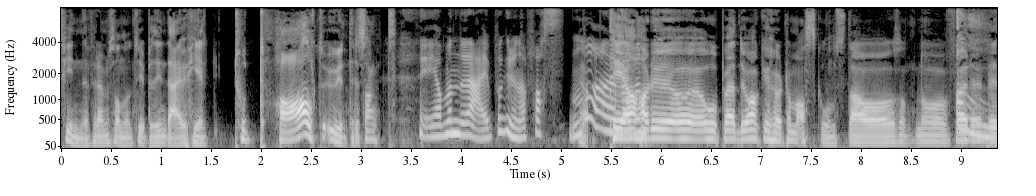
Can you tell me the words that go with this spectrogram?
finner frem sånne type ting. Det er jo helt totalt uinteressant. Ja, men det er jo av fasten, Ja. da. Thea, har du, øh, håper jeg, du har ikke hørt om askeonsdag og sånt noe før? Eller Aldri.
